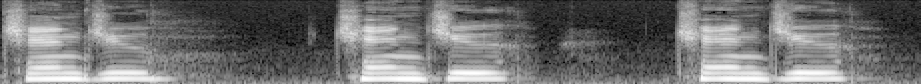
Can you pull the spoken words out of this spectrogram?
Chenju, Chenju, Chenju.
